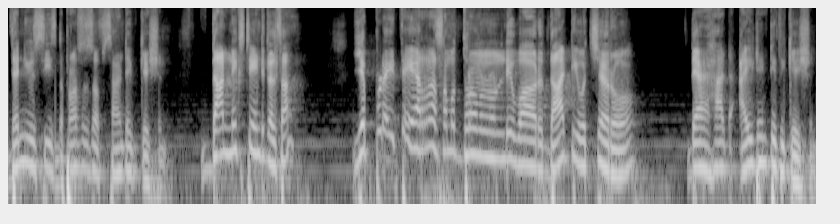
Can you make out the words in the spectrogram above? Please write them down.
then you see the process of sanctification దాని నెక్స్ట్ ఏంటి తెలుసా? ఎప్పుడైతే ఎర్ర సముద్రం నుండి వారు దాటి వచ్చారో దే హ్యాడ్ ఐడెంటిఫికేషన్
